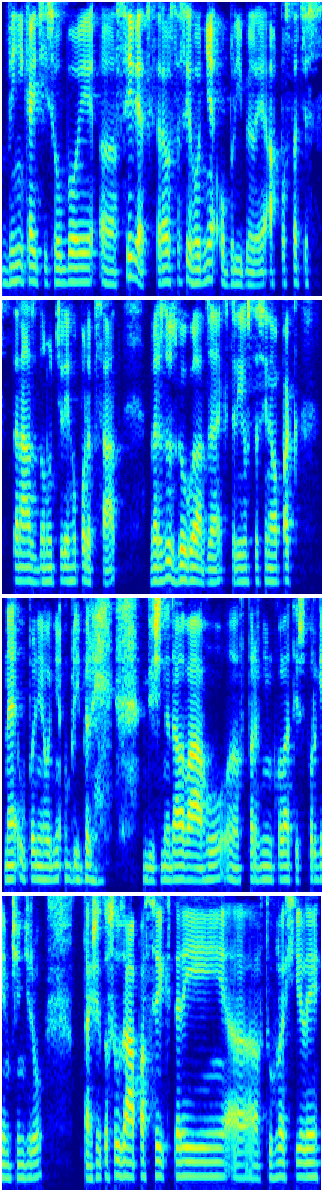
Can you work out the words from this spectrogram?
vynikající souboj uh, Sivěc, kterého jste si hodně oblíbili a v podstatě jste nás donutili ho podepsat, versus Gogoladze, kterýho jste si naopak ne úplně hodně oblíbili, když nedal váhu v prvním kole Tip Sport Game Changeru. Takže to jsou zápasy, které uh, v tuhle chvíli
